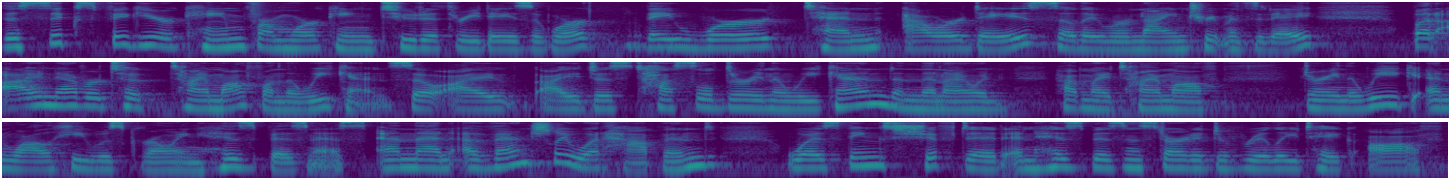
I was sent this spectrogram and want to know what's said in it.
the six figure came from working two to three days of work. They were 10 hour days, so they were nine treatments a day. But I never took time off on the weekend. So I, I just hustled during the weekend and then I would have my time off during the week and while he was growing his business. And then eventually what happened was things shifted and his business started to really take off.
